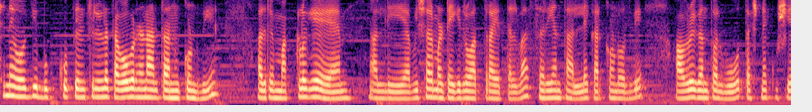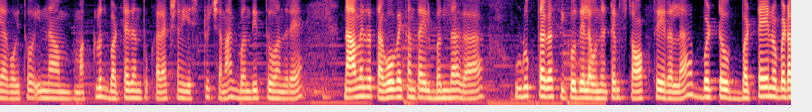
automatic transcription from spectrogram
ಆಚೆನೇ ಹೋಗಿ ಬುಕ್ಕು, ಪೆನ್ಸಿಲ್ ಎಲ್ಲ ತಗೊಬರೋಣ ಅಂತ ಅಂದ್ಕೊಂಡ್ವಿ ಆದರೆ ಮಕ್ಕಳಿಗೆ ಅಲ್ಲಿ ವಿಶಾಲ್ ಮಠ ಹೇಗಿದ್ರು ಹತ್ರ ಇತ್ತಲ್ವ? ಸರಿ ಅಂತ ಅಲ್ಲೇ ಕರ್ಕೊಂಡು ಹೋದ್ವಿ. ಅವರಿಗಂತೂ ಅಲ್ಲಿ ಹೋದ ತಕ್ಷಣ ಖುಷಿಯಾಗೋಯ್ತು ಇನ್ನು ಮಕ್ಳದ್ದು ಬಟ್ಟೆದಂತೂ ಕಲೆಕ್ಷನ್ ಎಷ್ಟು ಚೆನ್ನಾಗಿ ಬಂದಿತ್ತು ಅಂದರೆ ನಾವೇನಾದ್ರು ತಗೋಬೇಕಂತ ಇಲ್ಲಿ ಬಂದಾಗ ಹುಡುಕ್ದಾಗ ಸಿಗೋದಿಲ್ಲ. ಒಂದೊಂದು ಟೈಮ್ ಸ್ಟಾಕ್ಸೇ ಇರಲ್ಲ. ಬಟ್ ಬಟ್ಟೆ ಏನೋ ಬೇಡ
